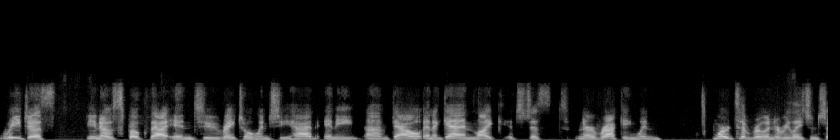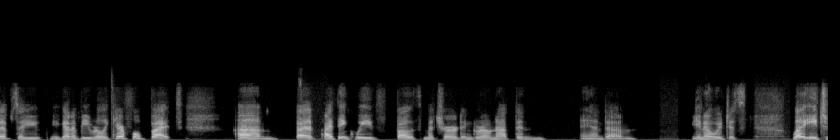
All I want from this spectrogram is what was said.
we just you know spoke that into Rachel when she had any um, doubt. And again, like it's just nerve wracking when words have ruined a relationship so you you got to be really careful but um but i think we've both matured and grown up and and um you know we just let each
